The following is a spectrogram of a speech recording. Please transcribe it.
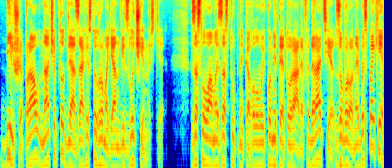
більше прав, начебто для захисту громадян від злочинності. За словами заступника голови комітету Ради Федерації з оборони і безпеки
